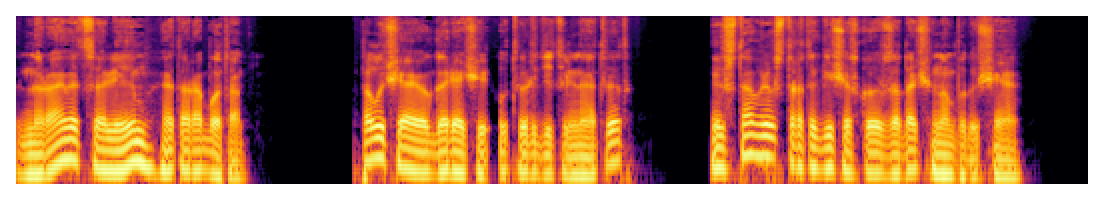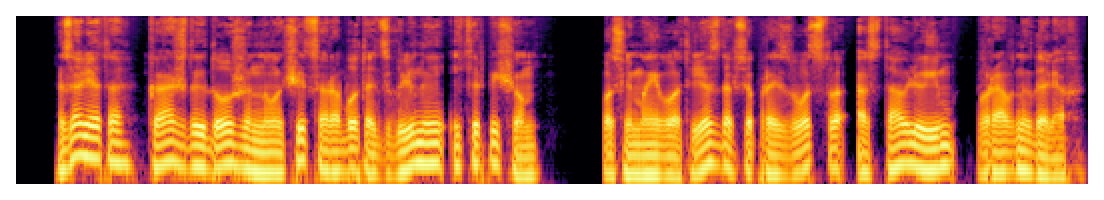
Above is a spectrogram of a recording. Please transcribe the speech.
нравится ли им эта работа. Получаю горячий утвердительный ответ и ставлю стратегическую задачу на будущее. За лето каждый должен научиться работать с глиной и кирпичом, После моего отъезда все производство оставлю им в равных долях.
